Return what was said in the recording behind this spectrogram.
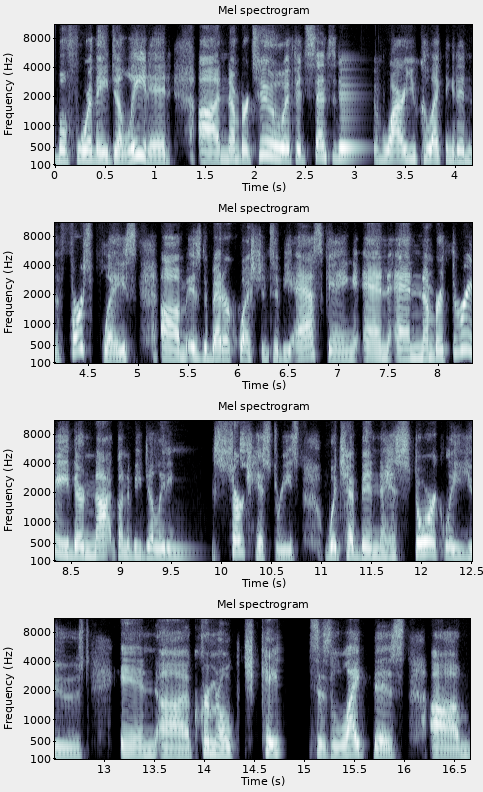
before they deleted. Uh, number two, if it's sensitive, why are you collecting it in the first place? Um, is the better question to be asking. And and number three, they're not going to be deleting search histories, which have been historically used in uh, criminal cases like this um,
